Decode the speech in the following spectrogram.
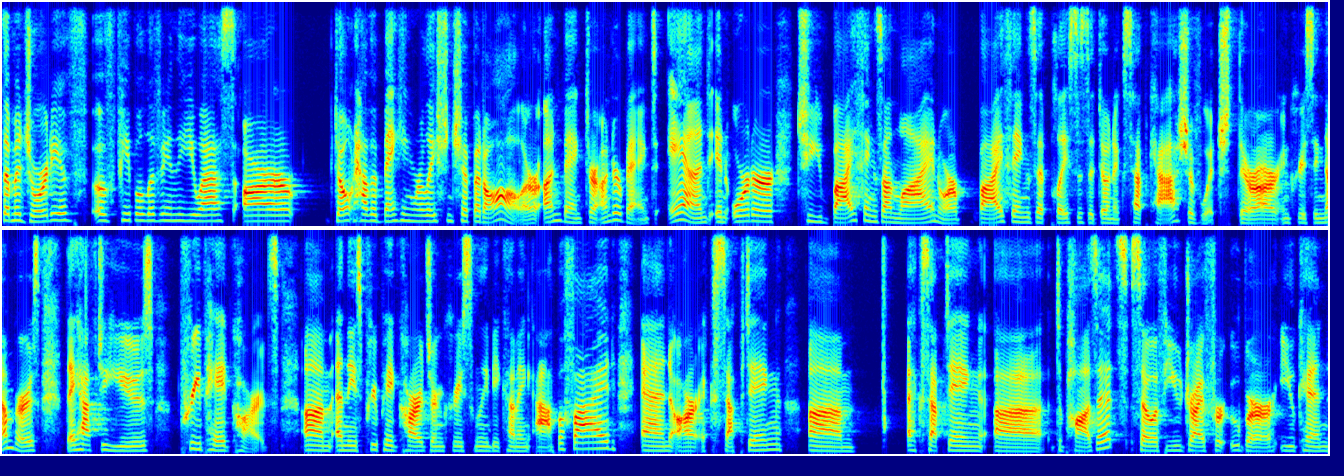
the majority of, of people living in the US are don't have a banking relationship at all or unbanked or underbanked and in order to buy things online or buy things at places that don't accept cash of which there are increasing numbers they have to use prepaid cards um, and these prepaid cards are increasingly becoming appified and are accepting um, accepting uh, deposits. So if you drive for Uber, you can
